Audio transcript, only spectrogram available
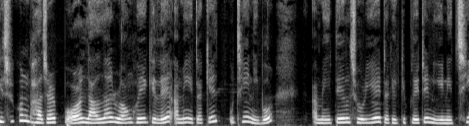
কিছুক্ষণ ভাজার পর লাল লাল রং হয়ে গেলে আমি এটাকে উঠিয়ে নিব। আমি তেল ছড়িয়ে এটাকে একটি প্লেটে নিয়ে নিচ্ছি।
